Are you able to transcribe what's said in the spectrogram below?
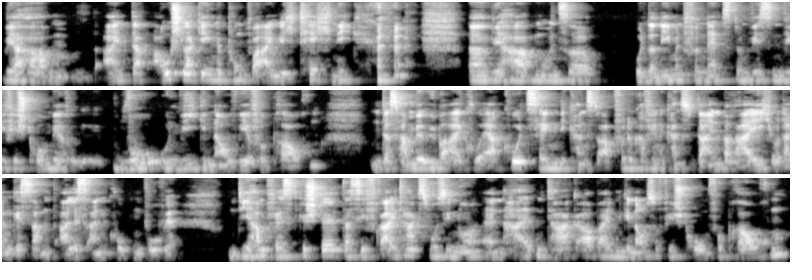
Wir haben, ein, der ausschlaggebende Punkt war eigentlich Technik. Äh, wir haben unser Unternehmen vernetzt und wissen, wie viel Strom wir wo und wie genau wir verbrauchen. Und das haben wir überall QR-Codes hängen, die kannst du abfotografieren, dann kannst du deinen Bereich oder ein Gesamt alles angucken, wo wir. Und die haben festgestellt, dass sie freitags, wo sie nur einen halben Tag arbeiten, genauso viel Strom verbrauchen,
